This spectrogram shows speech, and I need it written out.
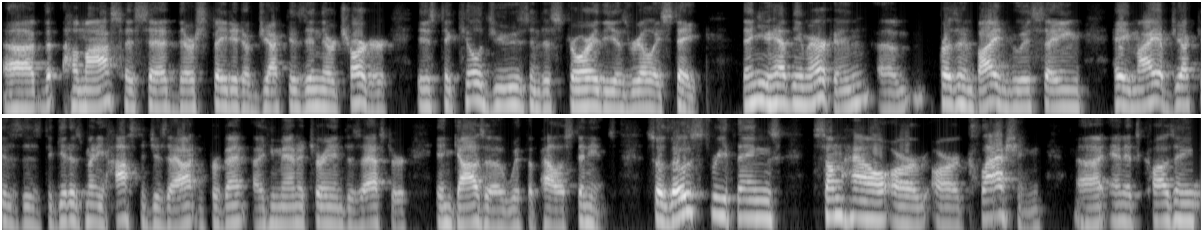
Uh, the, Hamas has said their stated objectives in their charter is to kill Jews and destroy the Israeli state. Then you have the American um, President Biden who is saying, hey, my objective is to get as many hostages out and prevent a humanitarian disaster in Gaza with the Palestinians. So those three things somehow are, are clashing. Uh, and it's causing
